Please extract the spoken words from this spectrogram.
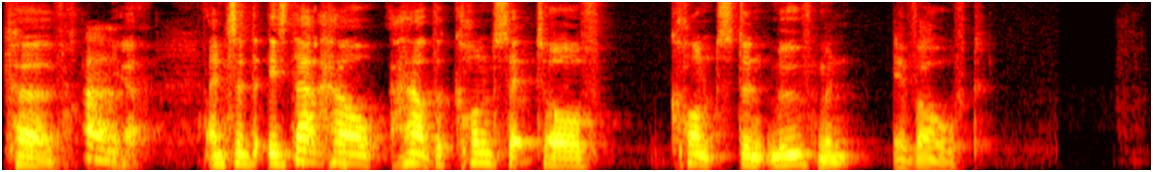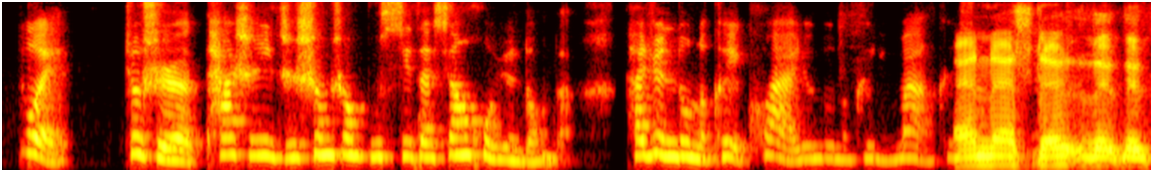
Curved. Curved. Yeah. And so th- is that how how the concept of constant movement evolved? 对，就是它是一直生生不息在相互运动的，它运动的可以快，运动的可以慢，可以 And as the, the, the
